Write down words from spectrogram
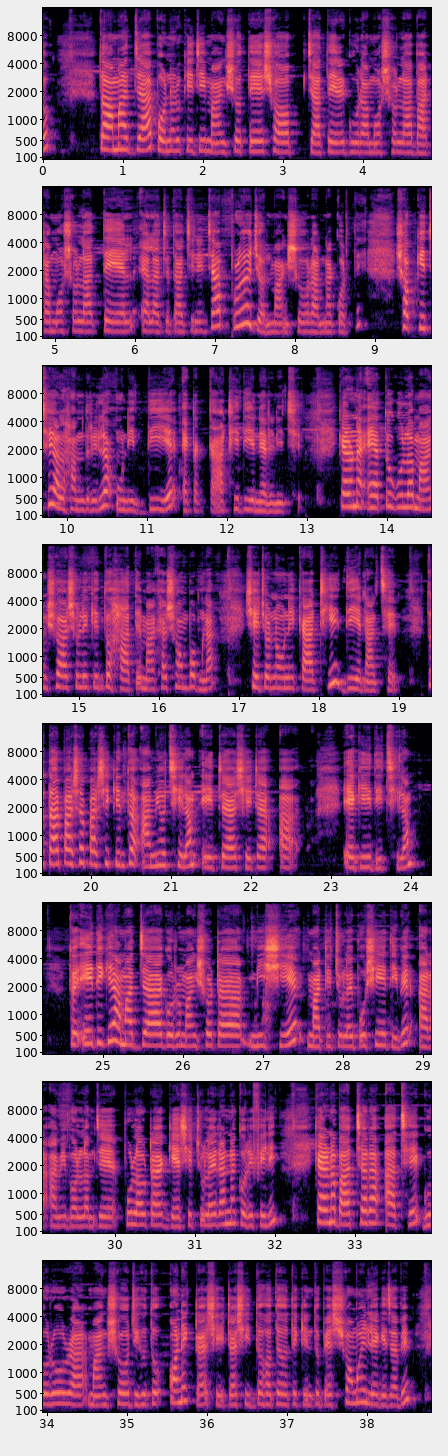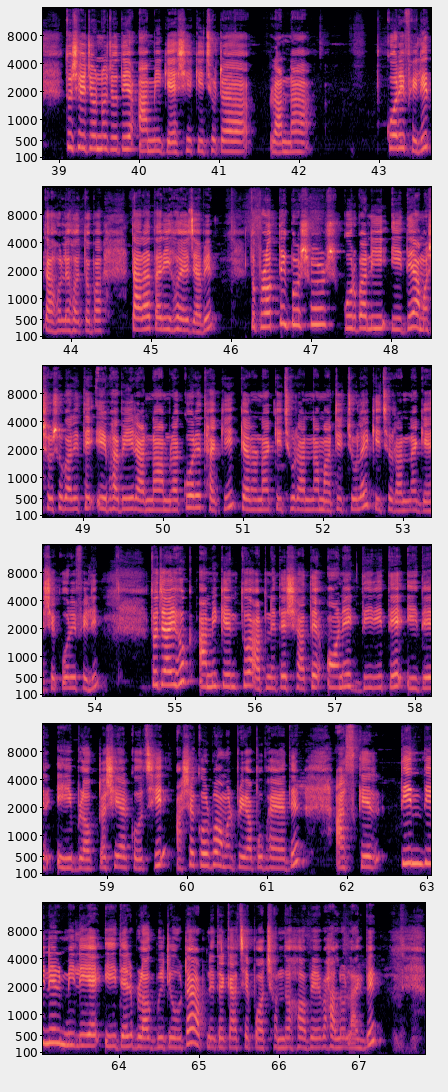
তো আমার যা পনেরো কেজি মাংসতে সব জাতের গুঁড়া মশলা, বাটা মশলা, তেল, এলাচ, দারচিনি, যা প্রয়োজন মাংস রান্না করতে সব কিছুই আলহামদুলিল্লাহ উনি দিয়ে একটা কাঠি দিয়ে নেড়ে নিচ্ছে। কেননা এতগুলো মাংস আসলে কিন্তু হাতে মাখা সম্ভব না সেই জন্য উনি কাঠি দিয়ে নাড়ছে। তো তার পাশাপাশি কিন্তু আমিও ছিলাম, এটা, সেটা এগিয়ে দিচ্ছিলাম। তো এইদিকে আমার যা গরুর মাংসটা মিশিয়ে মাটির চুলায় বসিয়ে দিবে, আর আমি বললাম যে পোলাওটা গ্যাসের চুলায় রান্না করে ফেলি। কেননা বাচ্চারা আছে, গরুর মাংস যেহেতু অনেকটা, সেটা সিদ্ধ হতে হতে কিন্তু বেশ সময় লেগে যাবে। তো সেই জন্য যদি আমি গ্যাসে কিছুটা রান্না করে ফেলি, তাহলে হয়তো বা তাড়াতাড়ি হয়ে যাবে। তো প্রত্যেক বছর কোরবানি ঈদে আমার শ্বশুরবাড়িতে এভাবেই রান্না আমরা করে থাকি, কেননা কিছু রান্না মাটির চুলায়, কিছু রান্না গ্যাসে করে ফেলি। তো যাই হোক, আমি কিন্তু আপনাদের সাথে অনেক দেরিতে ঈদের এই ব্লগটা শেয়ার করছি। আশা করব আমার প্রিয় আপু ভাইয়াদের আজকের তিন দিনের মিলিয়ে ঈদের ব্লগ ভিডিওটা আপনাদের কাছে পছন্দ হবে, ভালো লাগবে।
